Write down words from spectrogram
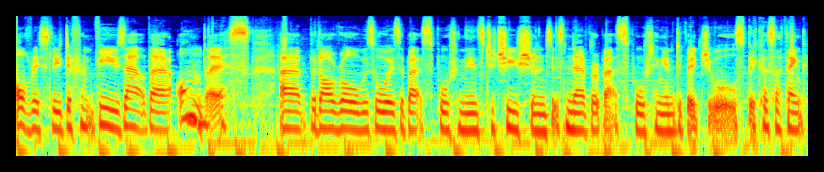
obviously different views out there on this, uh, but our role was always about supporting the institutions. It's never about supporting individuals because I think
